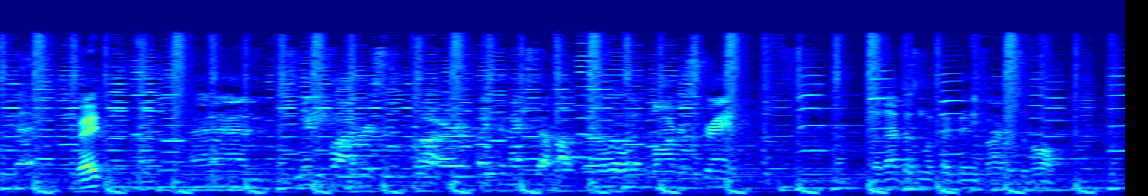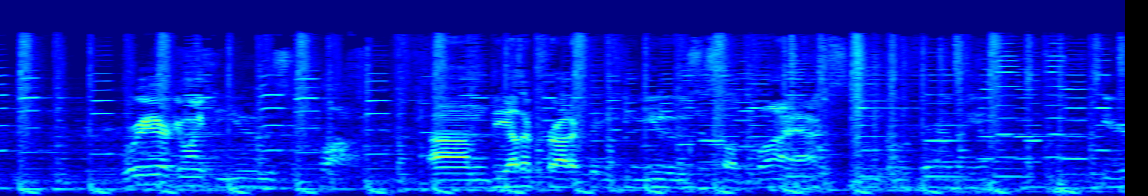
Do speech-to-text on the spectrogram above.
Okay. Right? And mini fibers are like the next step up. They're a little bit longer strain. But that doesn't look like mini fibers at all. We are going to use the cloth. Um, the other product that you can use is called Biax. Here.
